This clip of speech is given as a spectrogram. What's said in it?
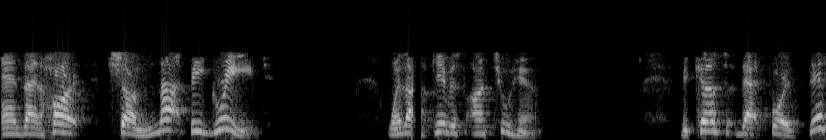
and thine heart shall not be grieved when thou givest unto him. Because that for this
